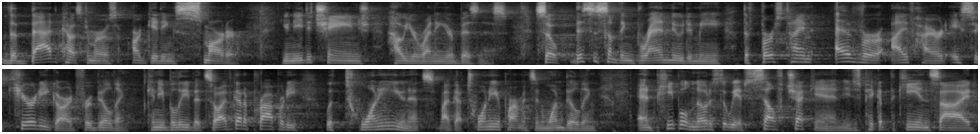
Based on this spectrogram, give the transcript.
the bad customers are getting smarter. You need to change how you're running your business. So, this is something brand new to me. The first time ever I've hired a security guard for a building. Can you believe it? So, I've got a property with 20 units, I've got 20 apartments in one building, and people notice that we have self check in. You just pick up the key inside.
